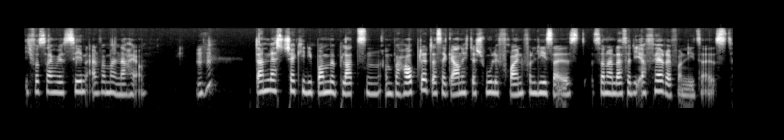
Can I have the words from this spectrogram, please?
ich würde sagen, wir sehen einfach mal nachher. Mhm. Dann lässt Jackie die Bombe platzen und behauptet, dass er gar nicht der schwule Freund von Lisa ist, sondern dass er die Affäre von Lisa ist.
